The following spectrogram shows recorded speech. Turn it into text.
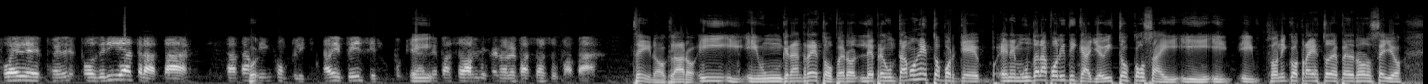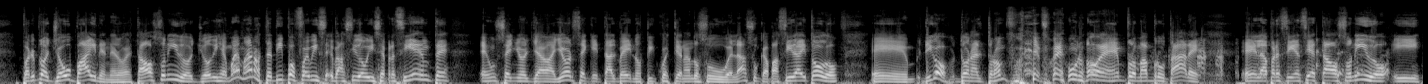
puede, puede podría tratar. Está también complicado, está difícil, porque a él Y- le pasó algo que no le pasó a su papá. Sí, no, claro. Y, y- y un gran reto. Pero le preguntamos esto porque en el mundo de la política yo he visto cosas y, y, y, Sónico trae esto de Pedro Rosselló. Por ejemplo, Joe Biden en los Estados Unidos. Yo dije, bueno, mano, este tipo fue vice- ha sido vicepresidente. Es un señor ya mayor. Sé que tal vez no estoy cuestionando su, ¿verdad? su capacidad y todo. Eh, digo, Donald Trump fue, fue uno de los ejemplos más brutales en la presidencia de Estados Unidos. Y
